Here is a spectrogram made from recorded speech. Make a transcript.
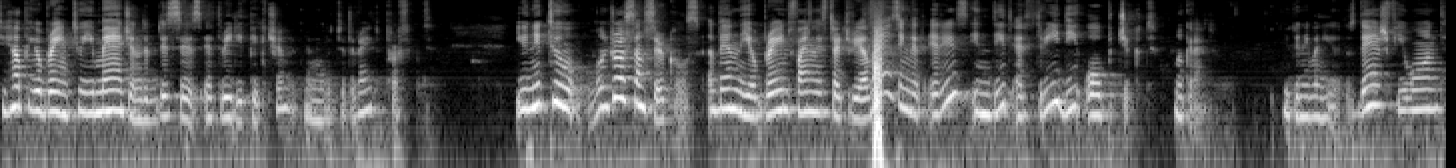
to help your brain to imagine that this is a 3D picture let me move it to the right perfect. You need to draw some circles and then your brain finally starts realizing that it is indeed a 3D object. Look at it you can even use dash if you want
